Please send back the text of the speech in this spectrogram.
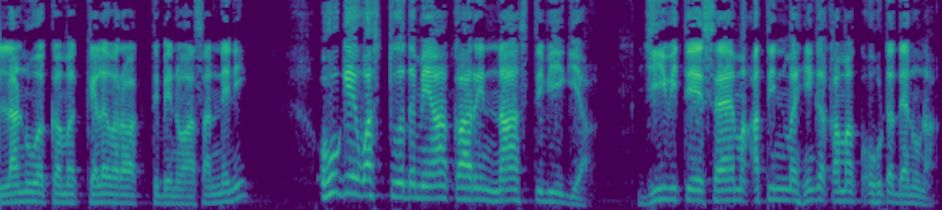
ලනුවකම කෙලවරවක් තිබෙනවා සන්නෙනි. ඔහුගේ වස්තුවද මේ ආකාරෙන් නාස්තිවී ගියා. ජීවිතයේ සෑම අතින්ම හිඟකමක් ඔහුට දැනුණා.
